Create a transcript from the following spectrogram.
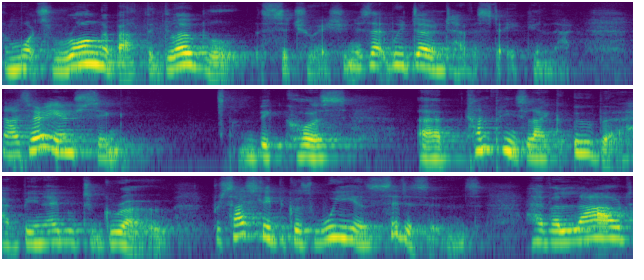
And what's wrong about the global situation is that we don't have a stake in that. Now, it's very interesting because uh, companies like Uber have been able to grow precisely because we as citizens have allowed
